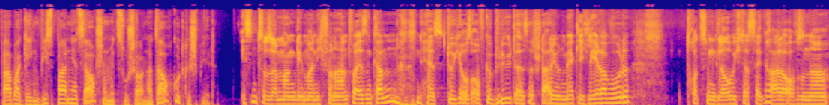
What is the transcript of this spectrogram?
War aber gegen Wiesbaden jetzt auch schon mit Zuschauern, hat er auch gut gespielt. Ist ein Zusammenhang, den man nicht von der Hand weisen kann. Der ist durchaus aufgeblüht, als das Stadion merklich leerer wurde. Trotzdem glaube ich, dass er gerade auf so einer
